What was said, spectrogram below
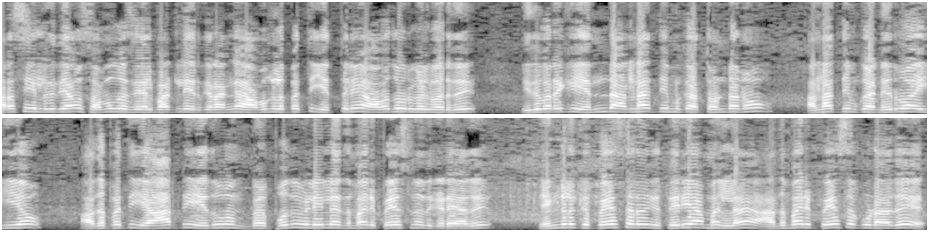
அரசியல் ரீதியாகவும் சமூக செயல்பாட்டிலும் இருக்கிறாங்க. அவங்கள பத்தி எத்தனையோ அவதூறுகள் வருது. இதுவரைக்கும் எந்த அதிமுக தொண்டனும் அதிமுக நிர்வாகியோ அதை பத்தி யார்கிட்டயும் எதுவும் பொது வெளியில இந்த மாதிரி பேசுனது கிடையாது. எங்களுக்கு பேசுறதுக்கு தெரியாம இல்ல. அந்த மாதிரி பேசக்கூடாது.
